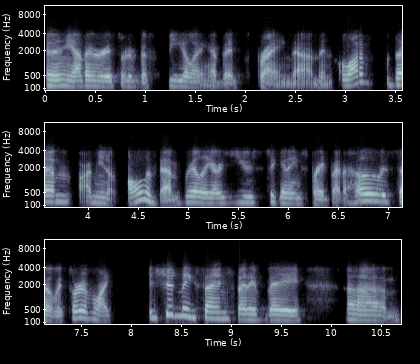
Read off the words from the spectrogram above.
and then the other is sort of the feeling of it spraying them. And a lot of them, I mean, all of them really are used to getting sprayed by the hose. So it's sort of like it should make sense that if they um,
